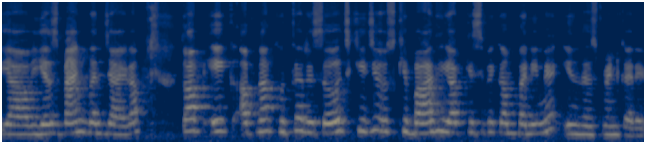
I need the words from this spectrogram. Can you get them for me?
या यस बैंक बन जाएगा? तो आप एक अपना खुद का रिसर्च कीजिए, उसके बाद ही आप किसी भी कंपनी में इन्वेस्टमेंट करें।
